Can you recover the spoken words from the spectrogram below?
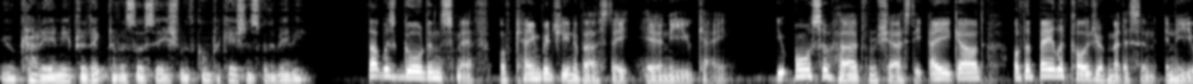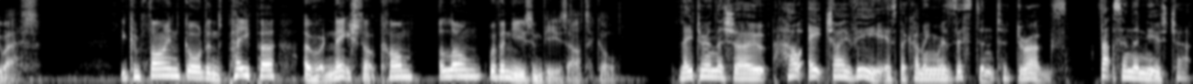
you carry any predictive association with complications for the baby. That was Gordon Smith of Cambridge University here in the UK. You also heard from Kjersti Aagaard of the Baylor College of Medicine in the US. You can find Gordon's paper over at nature.com along with a News and Views article. Later in the show, how HIV is becoming resistant to drugs. That's in the news chat.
